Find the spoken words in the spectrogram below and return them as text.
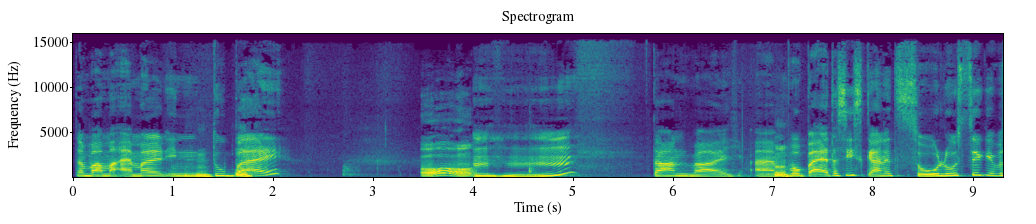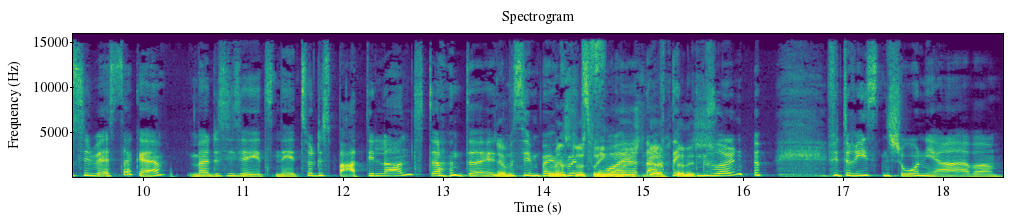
Dann waren wir einmal in Dubai, Oh, dann war ich, ähm, wobei das ist gar nicht so lustig über Silvester, gell? Weil das ist ja jetzt nicht so das Partyland, da, da hätte Ja, man sich mal du kurz trinken vorher willst, nachdenken ist- sollen. Für Touristen schon, ja, aber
